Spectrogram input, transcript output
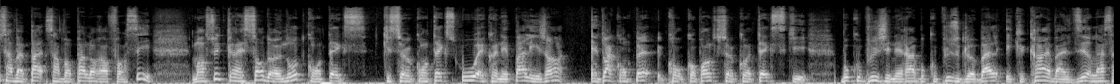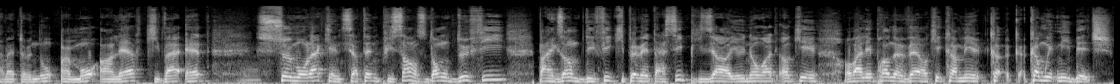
ça va pas ça va pas leur offenser mais ensuite quand elle sort d'un autre contexte qui c'est un contexte où elle connaît pas les gens elle doit comprendre que c'est un contexte qui est beaucoup plus général, beaucoup plus global et que quand elle va le dire, là, ça va être un, un mot en l'air qui va être ce mot-là qui a une certaine puissance. Donc, deux filles, par exemple, des filles qui peuvent être assises puis qui disent, oh, you know what, ok, on va aller prendre un verre, ok, come here, come with me, bitch.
